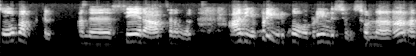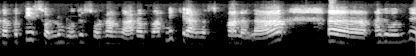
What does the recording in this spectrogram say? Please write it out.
சோபாக்கள் அந்த சேர ஆசனங்கள். அது எப்படி இருக்கும் அப்படின்னு சொன்னா அத பத்தி சொல்லும் போது சொல்றாங்க. அத வர்ணிக்கிறாங்க. சுபானல்லா ஆஹ் அது வந்து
